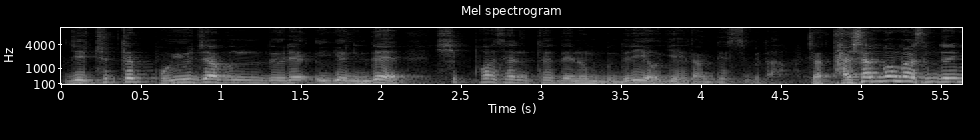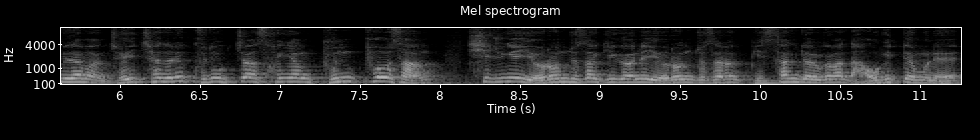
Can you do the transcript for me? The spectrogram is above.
이제 주택 보유자분들의 의견인데 10% 되는 분들이 여기에 해당됐습니다. 자 다시 한번 말씀드립니다만 저희 채널의 구독자 성향 분포상 시중의 여론조사 기관의 여론조사랑 비슷한 결과가 나오기 때문에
